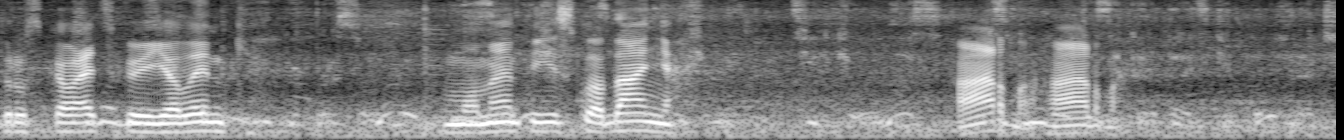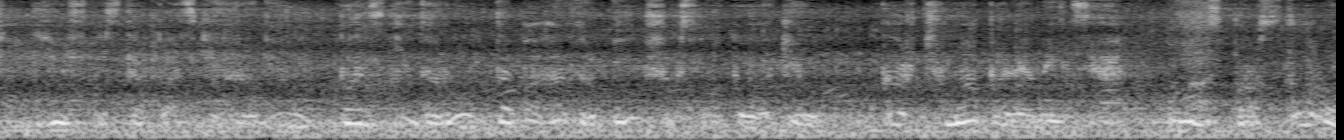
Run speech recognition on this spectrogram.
трускавецької ялинки момент її складання. Гарно, гарно. панський дерун та багато інших смаковиків. Корчма паляниця. У нас просторо,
